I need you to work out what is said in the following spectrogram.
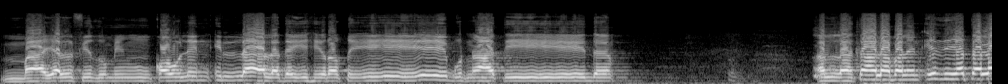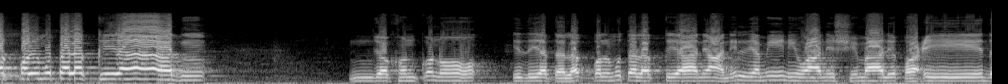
ما يلفظ من قول إلا لديه رقيب عتيد আল্লাহ তাআলা বলেন ইয ইয়াতালাক্কাল মুতালাক্কিয়ান যখন কোন ইয ইয়াতালাক্কাল মুতালাক্কিয়ান আনিল ইয়ামিনি ওয়া আনিশ শিমালি কাঈদ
